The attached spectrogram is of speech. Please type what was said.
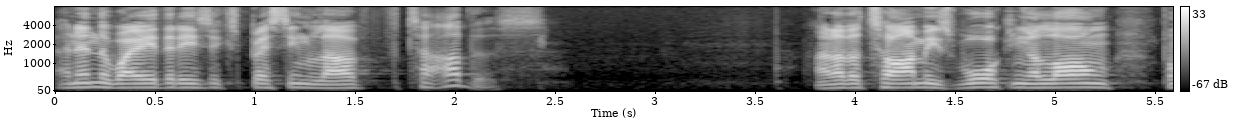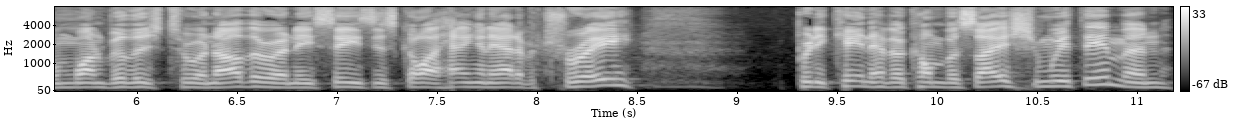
and in the way that he's expressing love to others. Another time he's walking along from one village to another and he sees this guy hanging out of a tree, pretty keen to have a conversation with him, and,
